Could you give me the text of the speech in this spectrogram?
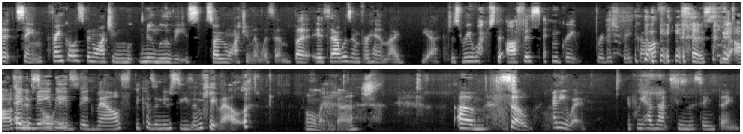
uh, same. Franco's been watching new movies, so I've been watching them with him. But if that wasn't for him, I yeah, just rewatch The Office and Great British Bake Off. yes, The Office. and maybe always. Big Mouth because a new season came out. Oh my gosh. Um. So anyway, if we have not seen the same thing,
